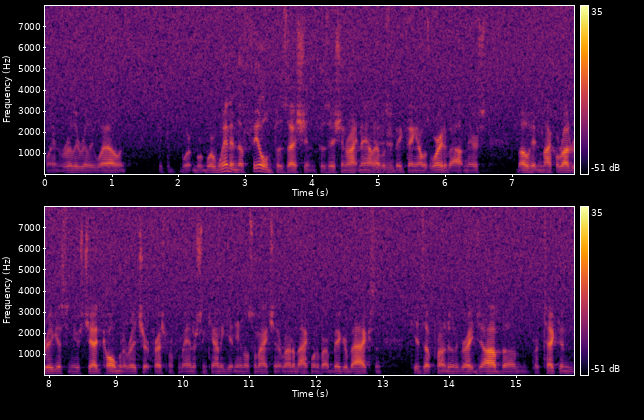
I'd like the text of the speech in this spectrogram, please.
playing really, really well, and the, we're, we're, winning the field possession position right now. That was mm-hmm. the big thing I was worried about. And there's Bo hitting Michael Rodriguez, and here's Chad Coleman, a redshirt freshman from Anderson County, getting in on some action at running back, one of our bigger backs, and kids up front doing a great job um, protecting.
